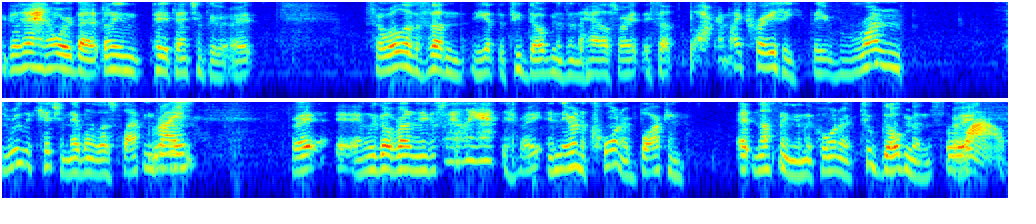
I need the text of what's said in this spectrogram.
He goes, yeah, don't worry about it. Don't even pay attention to it." Right? So all of a sudden, you get the two Dobermans in the house. Right? They start barking like crazy. They run through the kitchen. They have one of those flapping doors. Right. Right? And we go running. And he goes, "What the hell are you after?" Right? And they're in the corner barking at nothing in the corner. Two Dobermans. Right? Wow.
